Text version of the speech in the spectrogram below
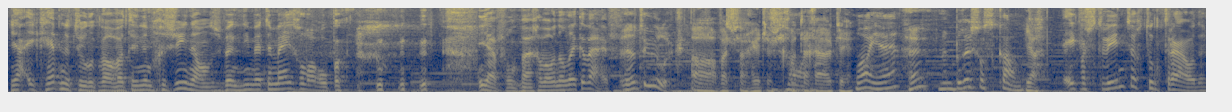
Ja, ik heb natuurlijk wel wat in hem gezien, anders ben ik niet met hem meegelopen. ja, vond mij gewoon een lekker wijf. Natuurlijk. Oh, wat zag je er schattig Mooi. uit, hè? Mooi, hè? Huh? Een Brussels kant. Ja. Ik was twintig toen ik trouwde.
